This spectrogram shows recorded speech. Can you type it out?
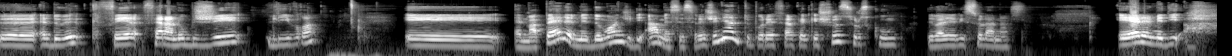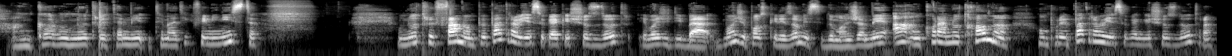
euh, elle devait faire, un objet livre. Et elle m'appelle, elle me demande, je dis, ah, mais ce serait génial, tu pourrais faire quelque chose sur Scum de Valérie Solanas. Et elle, elle me dit, ah, encore une autre thématique féministe une autre femme, on ne peut pas travailler sur quelque chose d'autre. Et moi, je dis, bah, moi, je pense que les hommes, ils se demandent jamais, ah, encore un autre homme, on ne pourrait pas travailler sur quelque chose d'autre.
